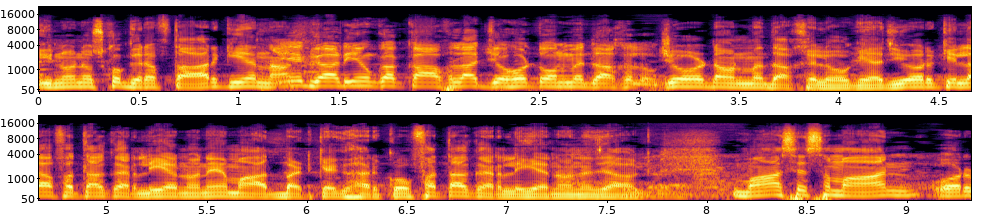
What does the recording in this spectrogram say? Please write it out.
इन्होंने उसको गिरफ़्तार किया। ना गाड़ियों का काफिला जोहर टाउन में दाखिल हो ज़ोर टाउन में दाखिल हो गया जी और किला फतह कर लिया इन्होंने माद भट्ट के घर को फतह कर लिया इन्होंने जाकर वहाँ से सामान और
